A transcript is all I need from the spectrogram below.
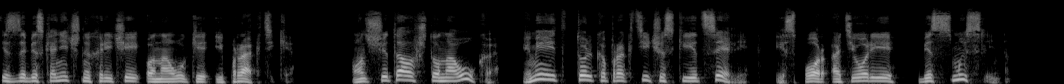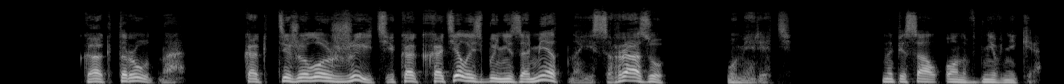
из-за бесконечных речей о науке и практике. Он считал, что наука имеет только практические цели, и спор о теории бессмысленен. Как трудно, как тяжело жить, и как хотелось бы незаметно и сразу умереть, написал он в дневнике.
